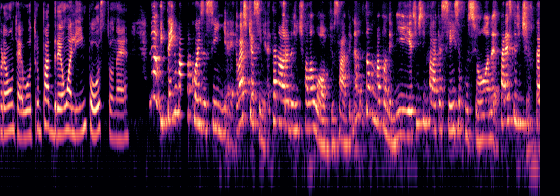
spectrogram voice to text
pronto, é outro padrão ali imposto, né? Não, e tem uma coisa assim, é, eu acho que assim, tá na hora da gente falar o óbvio, sabe? Não, estamos numa pandemia, a gente tem que falar que a ciência funciona. Parece que a gente tá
